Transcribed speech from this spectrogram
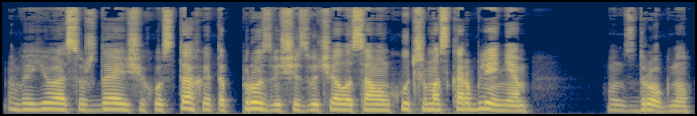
В ее осуждающих устах это прозвище звучало самым худшим оскорблением. Он вздрогнул.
